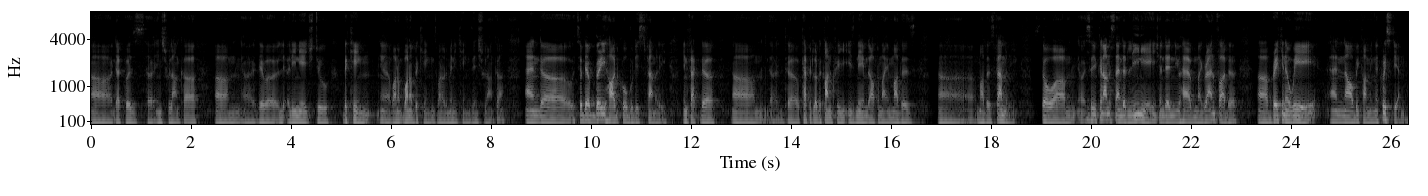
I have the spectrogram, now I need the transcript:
uh, that was uh, in Sri Lanka. Um, uh, they were li- lineage to the king, uh, one of one of the kings, one of the many kings in Sri Lanka, and uh, so they're a very hardcore Buddhist family. In fact, the um, the the capital of the country is named after my mother's uh, mother's family. So, um, so you can understand that lineage, and then you have my grandfather uh, breaking away and now becoming a Christian,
